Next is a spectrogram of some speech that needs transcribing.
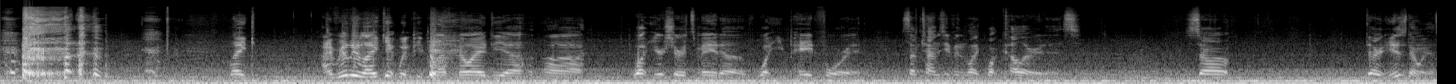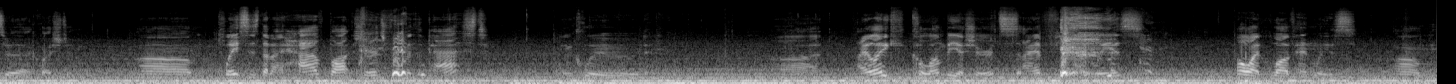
like, I really like it when people have no idea uh, what your shirt's made of, what you paid for it, sometimes even like what color it is. So there is no answer to that question. Um, places that I have bought shirts from in the past include. Uh, I like Columbia shirts. I have a few Henleys. Oh, I love Henleys. Um,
